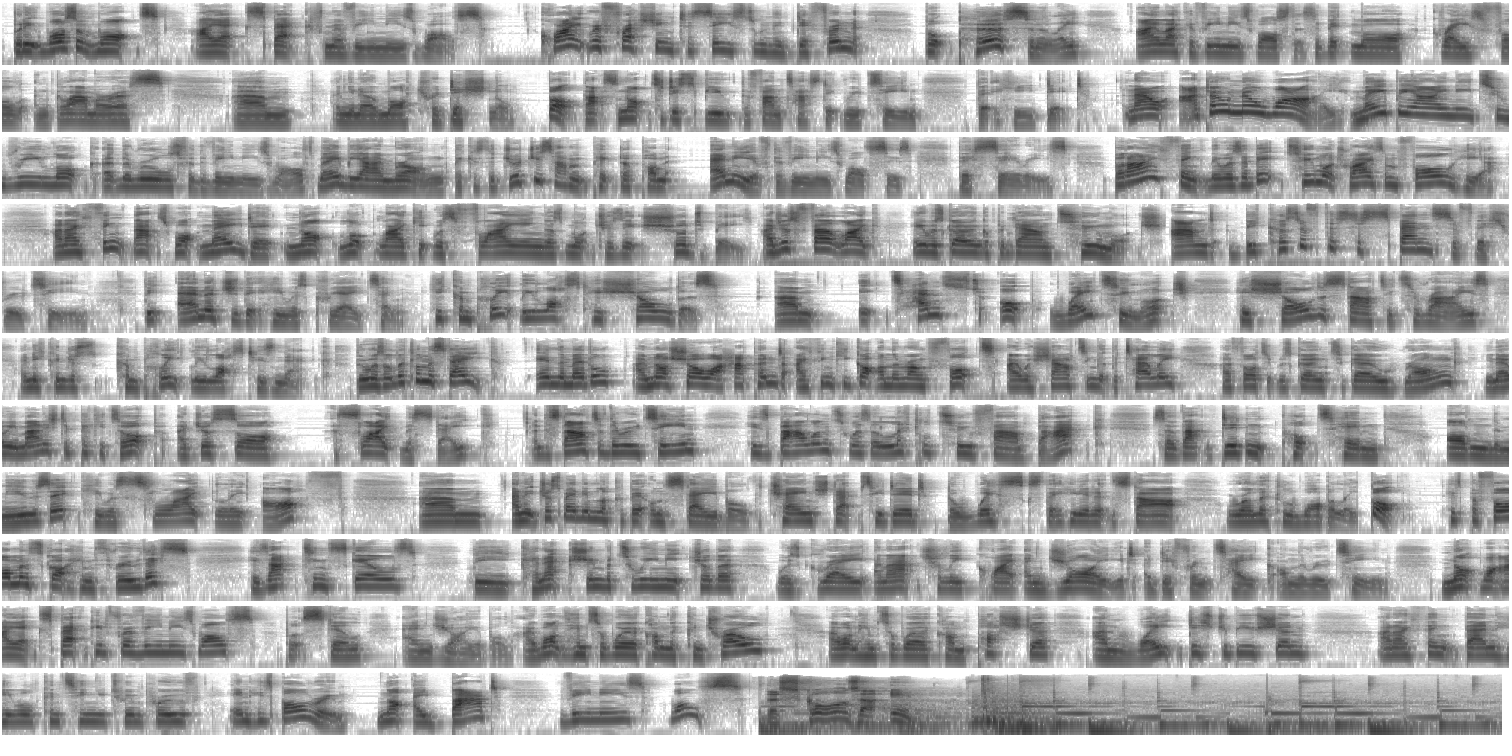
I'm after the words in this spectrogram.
but it wasn't what I expect from a Viennese Waltz. Quite refreshing to see something different, but personally, I like a Viennese Waltz that's a bit more graceful and glamorous um, and, you know, more traditional. But that's not to dispute the fantastic routine that he did. Now, I don't know why. Maybe I need to relook at the rules for the Viennese Waltz. Maybe I'm wrong because the judges haven't picked up on any of the Viennese waltzes this series. But I think there was a bit too much rise and fall here. And I think that's what made it not look like it was flying as much as it should be. I just felt like it was going up and down too much. And because of the suspense of this routine, the energy that he was creating, he completely lost his shoulders. Um, it tensed up way too much. His shoulders started to rise, and he can just completely lost his neck. There was a little mistake in the middle. I'm not sure what happened. I think he got on the wrong foot. I was shouting at the telly. I thought it was going to go wrong. You know, he managed to pick it up. I just saw a slight mistake. At the start of the routine, his balance was a little too far back, so that didn't put him on the music. He was slightly off. Um, and it just made him look a bit unstable. The change steps he did, the whisks that he did at the start were a little wobbly. But his performance got him through this. His acting skills, the connection between each other was great, and I actually quite enjoyed a different take on the routine. Not what I expected for a Viennese waltz, but still enjoyable. I want him to work on the control, I want him to work on posture and weight distribution, and I think then he will continue to improve in his ballroom. Not a bad Viennese waltz. The scores are in.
